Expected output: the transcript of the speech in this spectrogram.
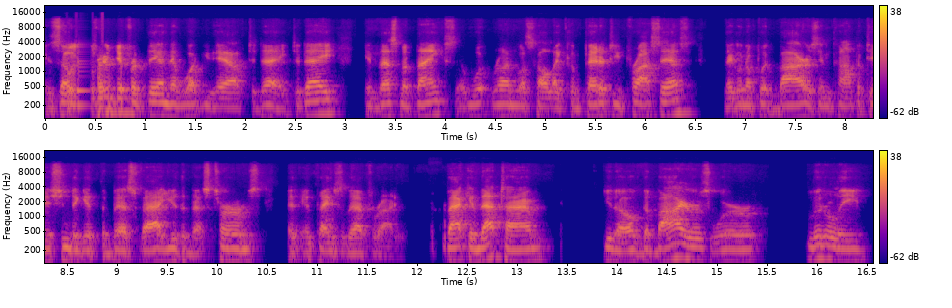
And so it's very different then than what you have today. Today, investment banks would run what's called a competitive process. They're going to put buyers in competition to get the best value, the best terms, and, and things of that variety. Back in that time, you know, the buyers were literally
